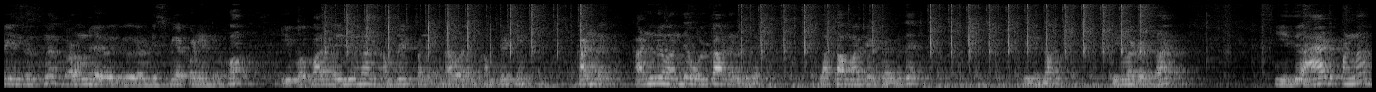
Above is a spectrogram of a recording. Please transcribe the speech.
பீசஸ்னு கிரவுண்டில் டிஸ்ப்ளே பண்ணிட்டு இருக்கோம். இப்போ பார்த்து இது நான் கம்ப்ளீட் பண்ணி நவ் ஐம் கம்ப்ளீட்டிங் கண் கண் வந்து உல்டால் இருக்குது. லதா மங்கேஷ்கர் இருக்குது இதுதான். இன்வெர்டர் டிராயிங் இது ஆட் பண்ணால்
